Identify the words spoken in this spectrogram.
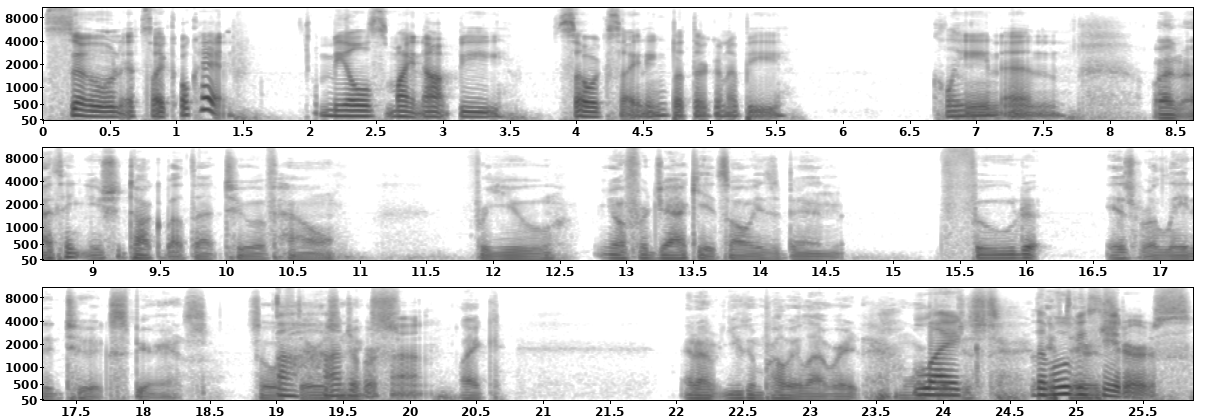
soon it's like, okay, meals might not be so exciting, but they're going to be clean and And I think you should talk about that too of how for you, you know, for Jackie it's always been food is related to experience. So if there's an hundred ex- like and I, you can probably elaborate more Like just The if movie there's- theaters.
